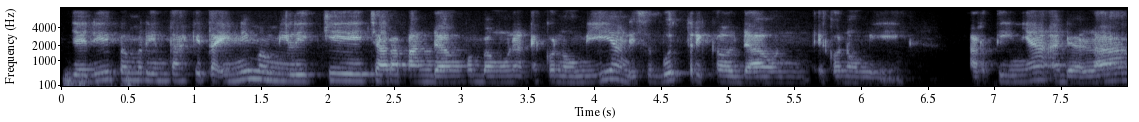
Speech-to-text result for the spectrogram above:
Jadi pemerintah kita ini memiliki cara pandang pembangunan ekonomi yang disebut trickle down ekonomi. Artinya adalah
